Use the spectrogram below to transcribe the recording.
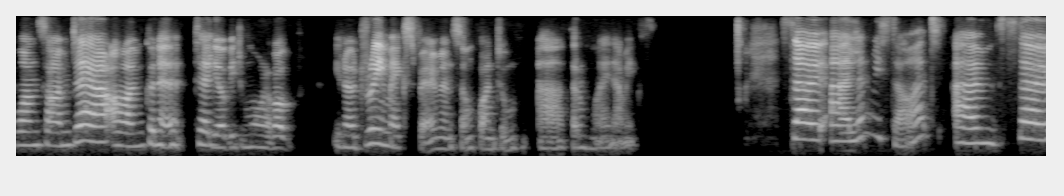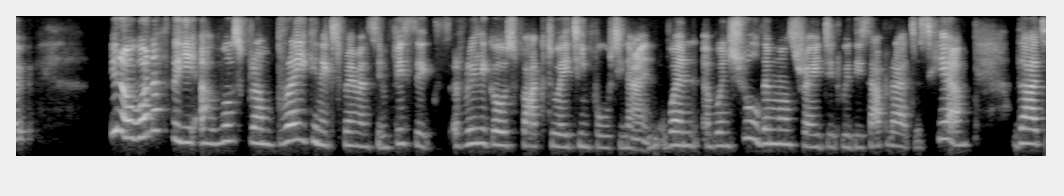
once I'm there, I'm gonna tell you a bit more about, you know, dream experiments on quantum uh, thermodynamics. So uh, let me start. Um, so you know, one of the uh, most groundbreaking experiments in physics really goes back to 1849 when, when Joule demonstrated with this apparatus here that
